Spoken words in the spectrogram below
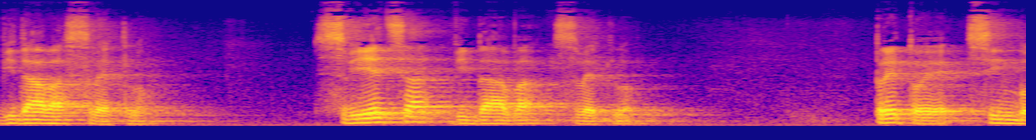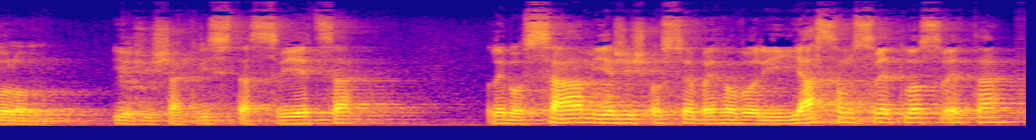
vydáva svetlo. Svieca vydáva svetlo. Preto je symbolom Ježiša Krista svieca, lebo sám Ježiš o sebe hovorí, ja som svetlo sveta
